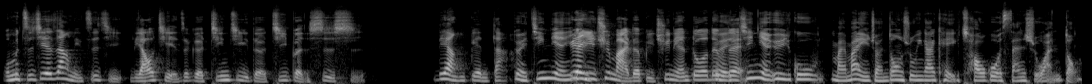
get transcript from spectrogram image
我们直接让你自己了解这个经济的基本事实，量变大。对，今年愿意去买的比去年多，对不对？对，今年预估买卖与转动数应该可以超过三十万栋。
